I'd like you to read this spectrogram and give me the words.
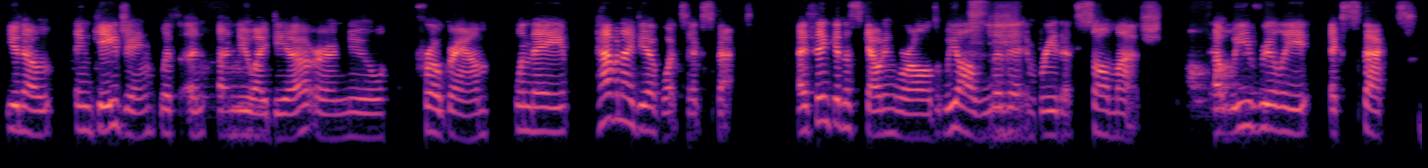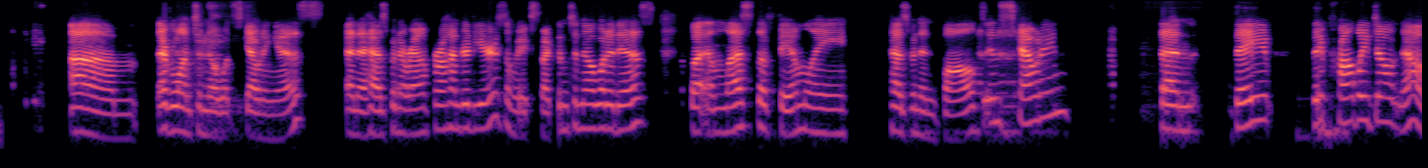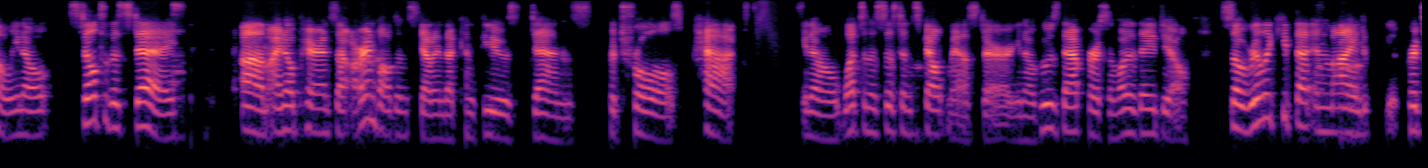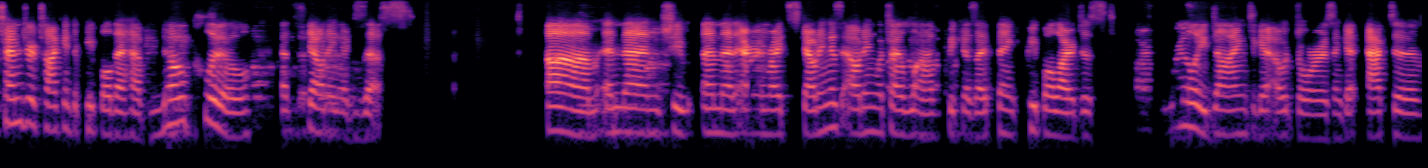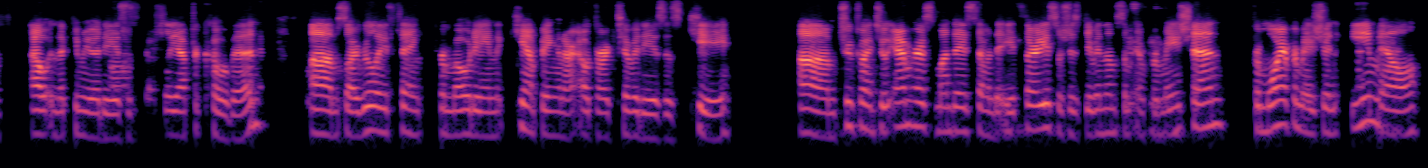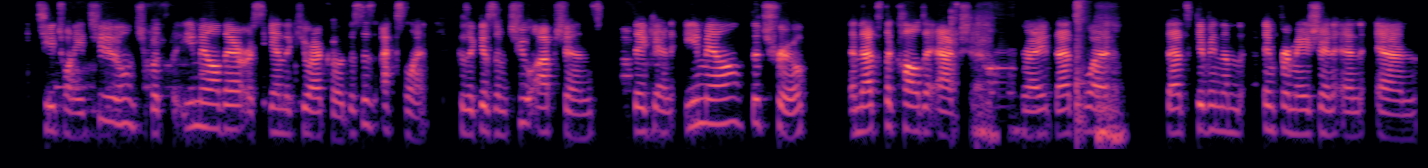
you know, engaging with a, a new idea or a new program when they have an idea of what to expect. I think in the scouting world, we all live it and breathe it so much that we really expect um, everyone to know what scouting is and it has been around for 100 years and we expect them to know what it is. But unless the family has been involved in scouting then they they probably don't know you know still to this day um, i know parents that are involved in scouting that confuse dens patrols packs you know what's an assistant scoutmaster you know who's that person what do they do? So really keep that in mind. Pretend you're talking to people that have no clue that scouting exists um, and then she, and then Erin writes, scouting is outing, which I love because I think people are just really dying to get outdoors and get active out in the communities, especially after COVID. Um, so I really think promoting camping and our outdoor activities is key. Um, Troop 22 Amherst, Monday, 7 to 8.30. So she's giving them some information. For more information, email T22. She puts the email there or scan the QR code. This is excellent because it gives them two options. They can email the troop, and that's the call to action, right? That's what that's giving them information and and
